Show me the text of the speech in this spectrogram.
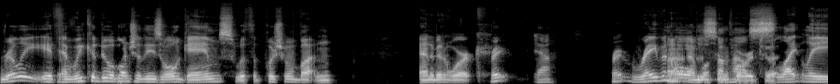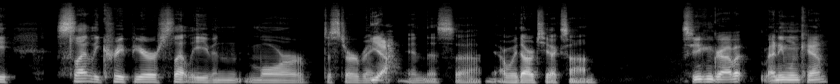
really, if Yep. we could do a bunch of these old games with the push of a button and a bit of work, Ra- yeah. Uh, Ravenholm I'm is somehow slightly, slightly creepier, slightly even more disturbing. Yeah. In this, uh, with RTX on. So you can grab it. Anyone can.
